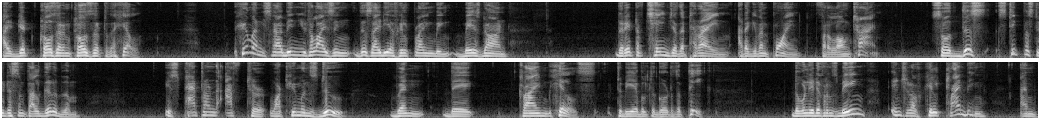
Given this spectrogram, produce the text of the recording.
I get closer and closer to the hill. Humans have been utilizing this idea of hill climbing based on the rate of change of the terrain at a given point for a long time. So this steepest descent algorithm is patterned after what humans do when they climb hills to be able to go to the peak. The only difference being instead of hill climbing I am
